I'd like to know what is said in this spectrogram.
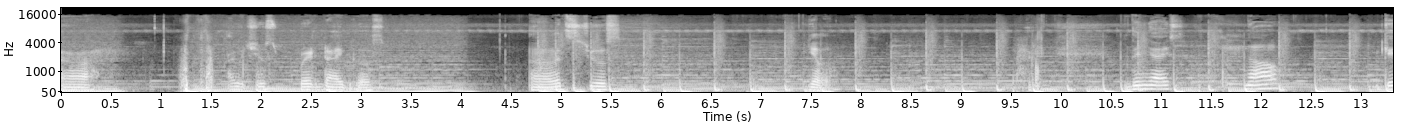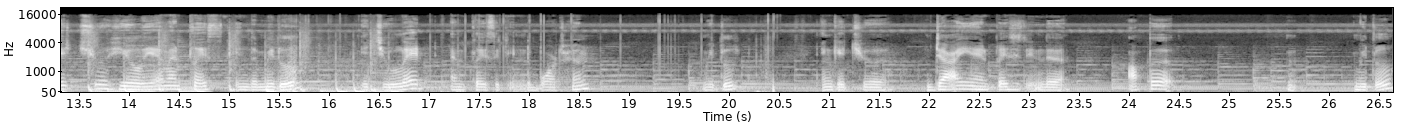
Uh, I will choose red dye because uh, let's choose yellow. Then guys now get your helium and place it in the middle. Get your lead and place it in the bottom middle. And get your dye and place it in the upper middle.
